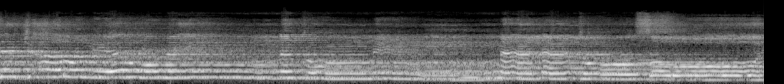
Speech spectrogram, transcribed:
تجأروا اليوم إنكم لا تنصرون.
